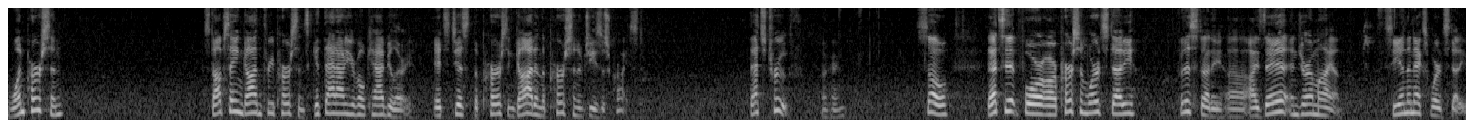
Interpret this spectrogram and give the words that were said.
one person, stop saying God in three persons. Get that out of your vocabulary. It's just the person, God and the person of Jesus Christ. That's truth. Okay. So, that's it for our person word study for this study. Uh, Isaiah and Jeremiah. See you in the next word study.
